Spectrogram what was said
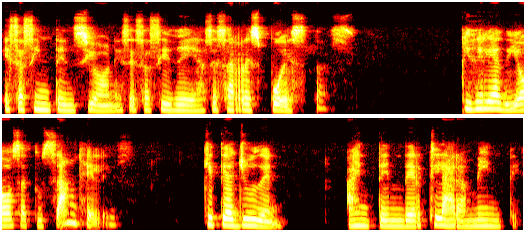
esas intenciones, esas ideas, esas respuestas. Pídele a Dios, a tus ángeles, que te ayuden a entender claramente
